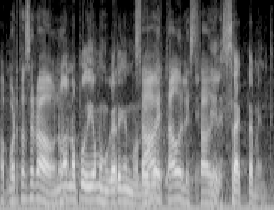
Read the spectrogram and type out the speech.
A puerta cerrada, ¿no? No, no podíamos jugar en el Morera. Estaba vetado el estadio. Exactamente.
